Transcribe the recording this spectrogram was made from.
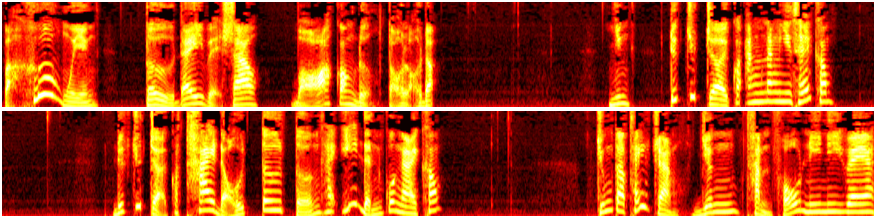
và hứa nguyện từ đây về sau bỏ con đường tội lỗi đó. Nhưng Đức Chúa Trời có ăn năn như thế không? Đức Chúa Trời có thay đổi tư tưởng hay ý định của Ngài không? Chúng ta thấy rằng dân thành phố Ninive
